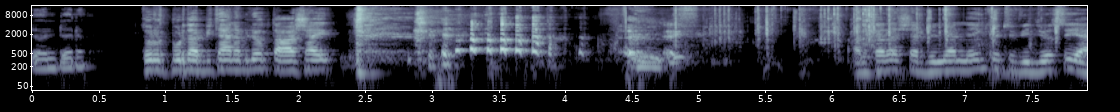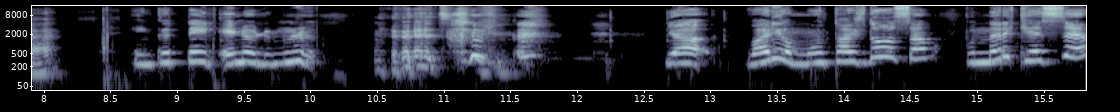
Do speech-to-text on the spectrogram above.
Döndürüm. Burada bir tane blok daha aşağı. Arkadaşlar dünyanın en kötü videosu ya. En kötü değil en ölümlü. evet. Ya var ya montajda olsam bunları kessem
